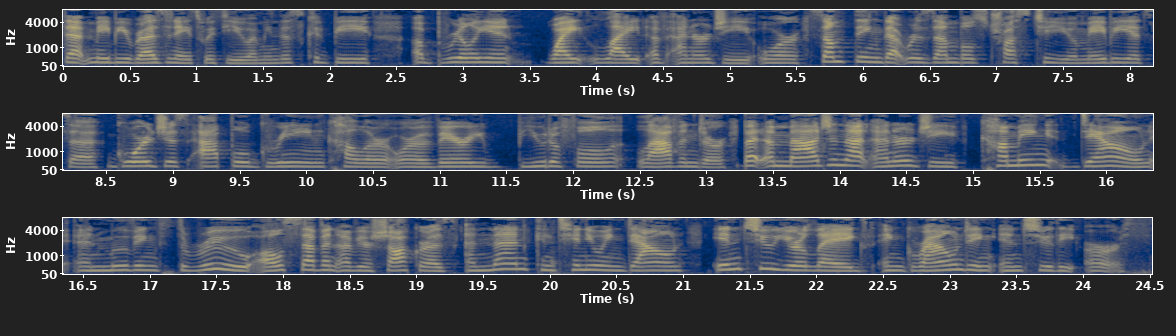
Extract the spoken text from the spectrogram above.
that maybe resonates with you. I mean, this could be a brilliant white light of energy or something that resembles trust to you. Maybe it's a gorgeous apple green color or a very beautiful lavender. But imagine that energy coming down and moving through all seven of your chakras and then continuing down into your legs and grounding into the earth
